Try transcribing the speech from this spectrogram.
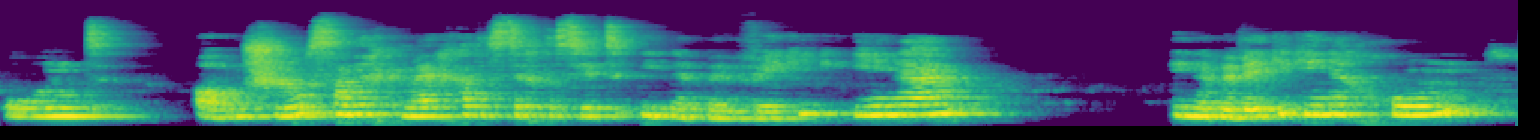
und am Schluss habe ich gemerkt, dass sich das jetzt in eine Bewegung rein, in eine Bewegung hineinkommt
